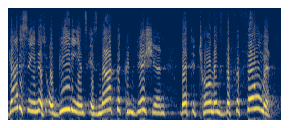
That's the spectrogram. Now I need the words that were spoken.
God is saying this obedience is not the condition that determines the fulfillment.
